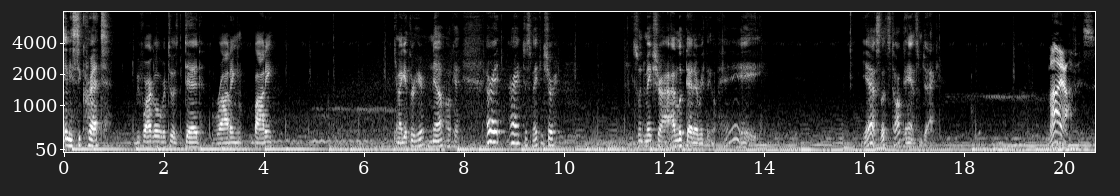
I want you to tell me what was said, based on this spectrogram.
Any secret before I go over to his dead, rotting body? Can I get through here? No? Okay. Alright, alright. Just making sure. Just wanted to make sure I, I looked at everything. Hey. Yes, let's talk to Handsome Jack. My office.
